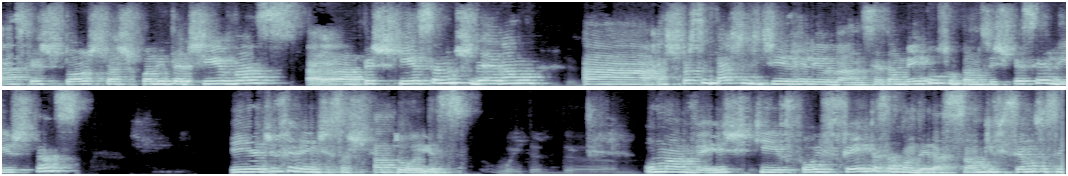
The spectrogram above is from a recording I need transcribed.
As respostas qualitativas, a, a pesquisa nos deram a, as percentagens de relevância. Também consultamos especialistas e diferentes atores. Uma vez que foi feita essa ponderação, que fizemos essa,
